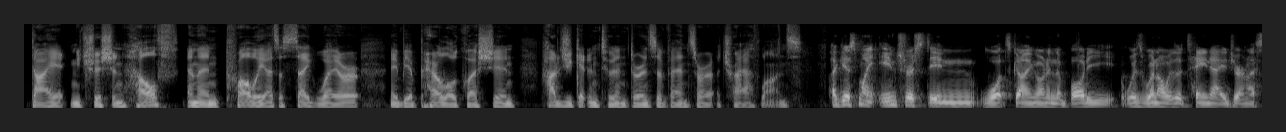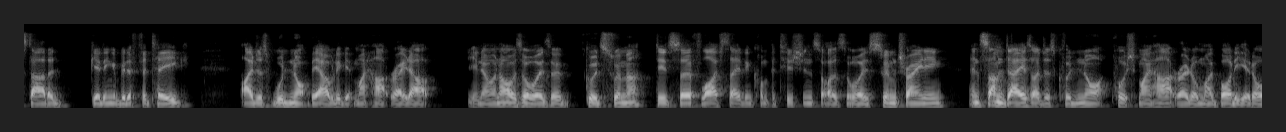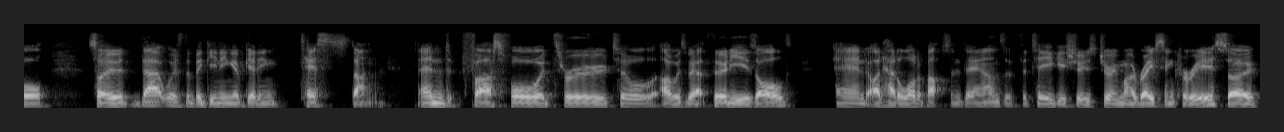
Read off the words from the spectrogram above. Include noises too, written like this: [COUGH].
diet, nutrition, health, and then probably as a segue or maybe a parallel question, how did you get into endurance events or triathlons? I guess my interest in what's going on in the body was when I was a teenager and I started getting a bit of fatigue. I just would not be able to get my heart rate up, you know, and I was always a good swimmer, did surf life saving competitions. So I was always swim training. And some days I just could not push my heart rate or my body at all. So that was the beginning of getting tests done. And fast forward through till I was about 30 years old, and I'd had a lot of ups and downs of fatigue issues during my racing career. So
